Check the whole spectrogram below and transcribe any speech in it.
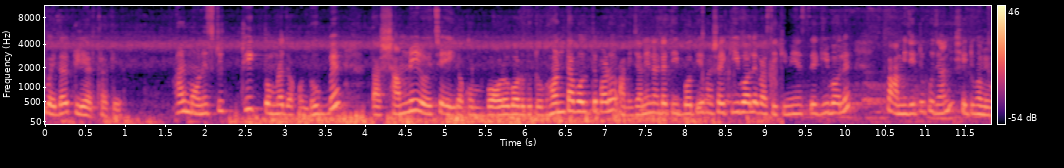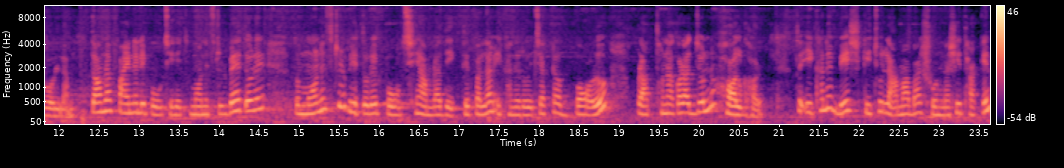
ওয়েদার ক্লিয়ার থাকে। আর মনেস্ট্রি ঠিক তোমরা যখন ঢুকবে তার সামনেই রয়েছে এই রকম বড় বড় দুটো ঘণ্টা বলতে পারো। আমি জানি না এটা তিব্বতীয় ভাষায় কী বলে বা সিকিমিসে কী বলে, তো আমি যেটুকু জানি সেটুকু আমি বললাম। তো আমরা ফাইনালি পৌঁছে গেছি মনেস্ট্রির ভেতরে। তো মনেস্ট্রির ভেতরে পৌঁছে আমরা দেখতে পারলাম এখানে রয়েছে একটা বড় প্রার্থনা করার জন্য হল ঘর। তো এখানে বেশ কিছু লামা বা সন্ন্যাসী থাকেন,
